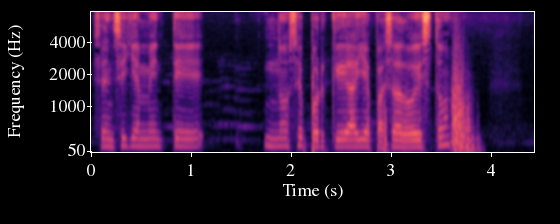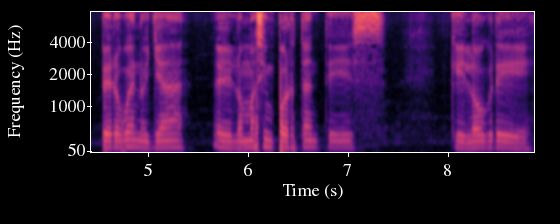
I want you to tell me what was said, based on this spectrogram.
Sencillamente no sé por qué haya pasado esto, pero bueno, ya eh, lo más importante es que logre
